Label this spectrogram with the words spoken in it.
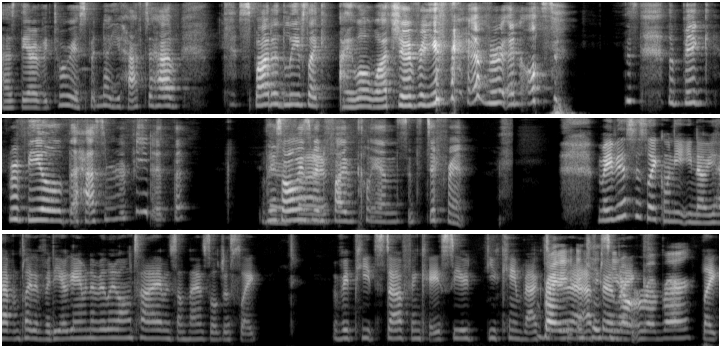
as they are victorious. But no, you have to have spotted leaves like I will watch over you forever, and also this the big reveal that has to be repeated. That there's There always been five. five clans. It's different. Maybe this is like when you you know you haven't played a video game in a really long time, and sometimes they'll just like repeat stuff in case you you came back to Right, it in after case you like don't remember. like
